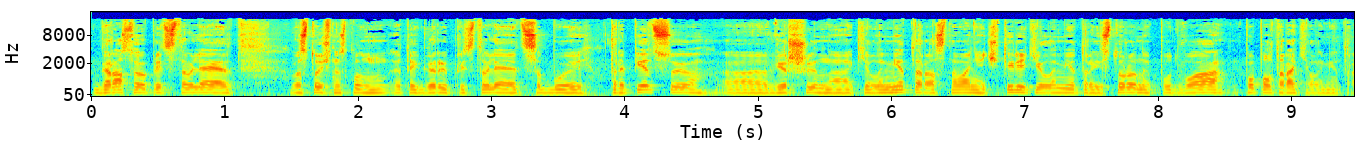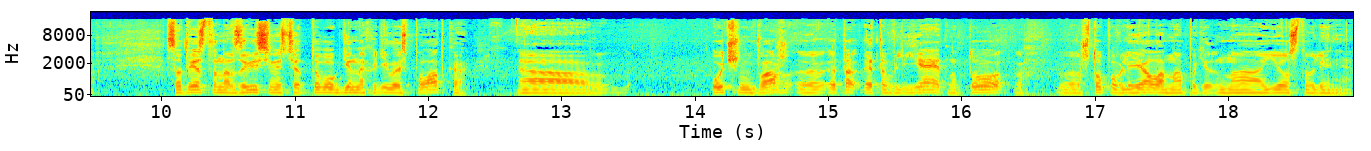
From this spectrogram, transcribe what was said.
Гора представляет, восточный склон этой горы представляет собой трапецию, э, вершина километр, основание 4 километра и стороны по, 2, по полтора километра. Соответственно, в зависимости от того, где находилась палатка, э, очень важно, это, это влияет на то, э, что повлияло на, на ее оставление.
